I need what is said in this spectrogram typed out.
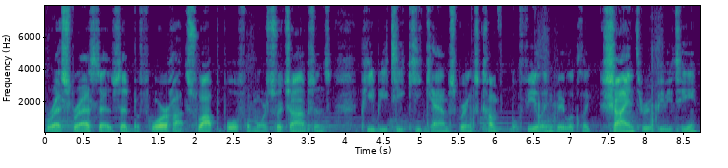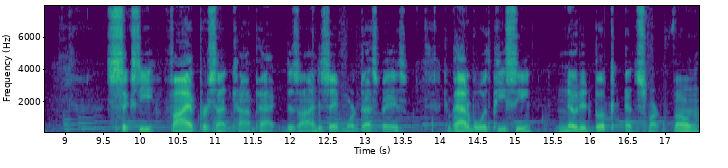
rest rest, as said before, hot swappable for more switch options. PBT keycaps brings comfortable feeling. They look like shine through PBT. 65% compact design to save more desk space. Compatible with PC, noted book and smartphone,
